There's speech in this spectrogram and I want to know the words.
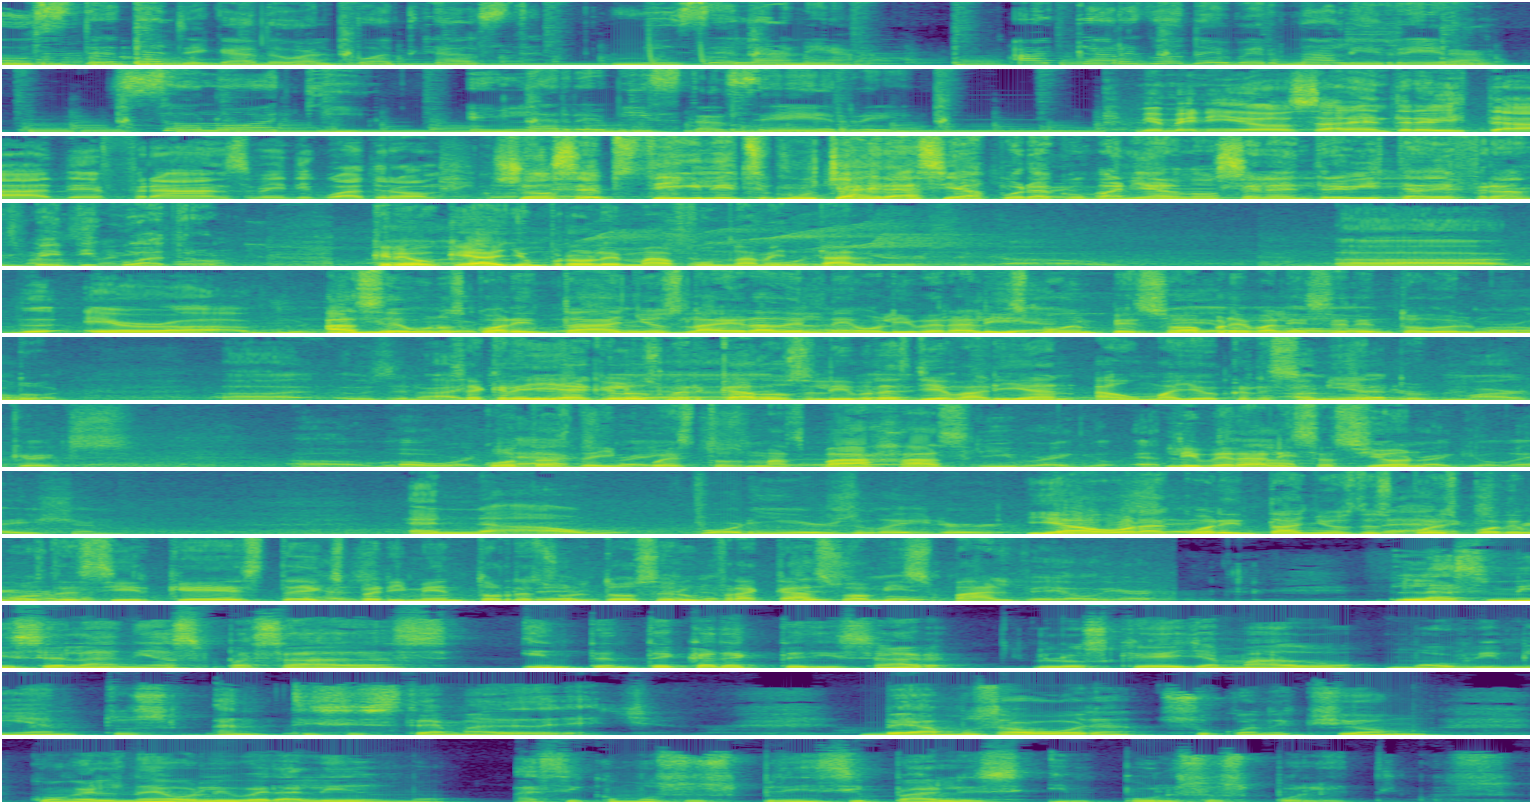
Usted ha llegado al podcast Miscelánea, a cargo de Bernal Herrera, solo aquí, en la revista CR. Bienvenidos a la entrevista de France 24. Joseph Stiglitz, muchas gracias por acompañarnos en la entrevista de France 24. Creo que hay un problema fundamental. Hace unos 40 años la era del neoliberalismo empezó a prevalecer en todo el mundo. Se creía que los mercados libres llevarían a un mayor crecimiento. Cuotas de impuestos más bajas, liberalización. Y ahora, 40 años después, podemos decir que este experimento resultó ser un fracaso abismal. Las misceláneas pasadas intenté caracterizar los que he llamado movimientos antisistema de derecha. Veamos ahora su conexión con el neoliberalismo, así como sus principales impulsos políticos.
